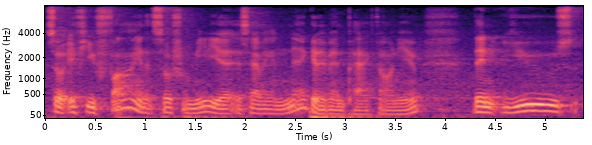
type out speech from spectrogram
So if you find that social media is having a negative impact on you, then use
